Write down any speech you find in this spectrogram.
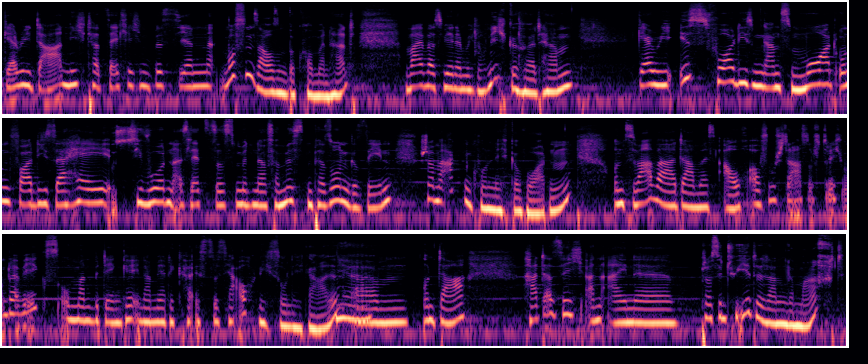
Gary da nicht tatsächlich ein bisschen Muffensausen bekommen hat, weil was wir nämlich noch nicht gehört haben, Gary ist vor diesem ganzen Mord und vor dieser, hey, sie wurden als letztes mit einer vermissten Person gesehen, schon mal aktenkundig geworden. Und zwar war er damals auch auf dem Straßenstrich unterwegs und man bedenke, in Amerika ist das ja auch nicht so legal. Ja. Ähm, und da hat er sich an eine Prostituierte dann gemacht,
